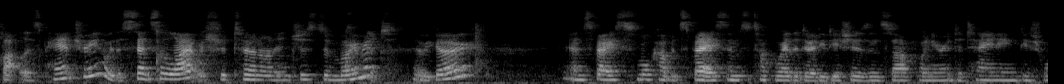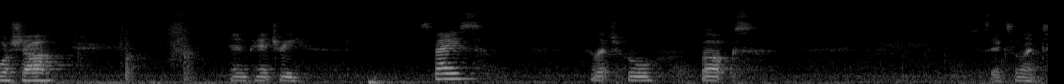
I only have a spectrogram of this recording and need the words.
butler's pantry with a sensor light, which should turn on in just a moment. There we go. And space, more cupboard space, and to tuck away the dirty dishes and stuff when you're entertaining, dishwasher and pantry space, electrical box, excellent.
